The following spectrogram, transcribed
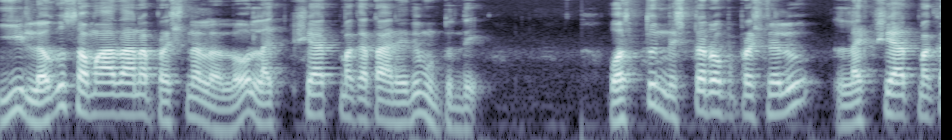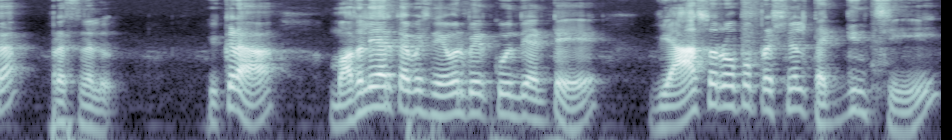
ఈ లఘు సమాధాన ప్రశ్నలలో లక్ష్యాత్మకత అనేది ఉంటుంది. వస్తు నిష్ఠరూప ప్రశ్నలు లక్ష్యాత్మక ప్రశ్నలు. ఇక్కడ మొదలయార్ కమిషన్ ఏమని పేర్కొంది అంటే వ్యాసరూప ప్రశ్నలు తగ్గించి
